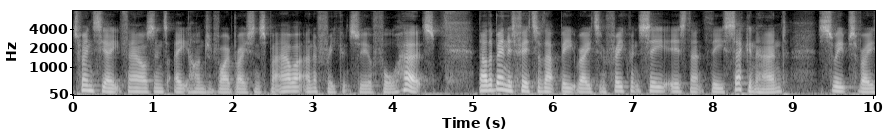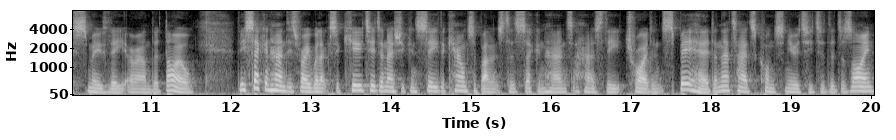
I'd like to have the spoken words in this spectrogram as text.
28,800 vibrations per hour and a frequency of 4 Hz. Now the benefit of that beat rate and frequency is that the second hand sweeps very smoothly around the dial. The second hand is very well executed and as you can see the counterbalance to the second hand has the Trident spearhead and that adds continuity to the design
